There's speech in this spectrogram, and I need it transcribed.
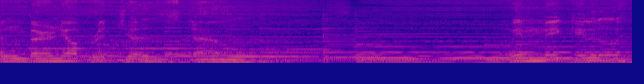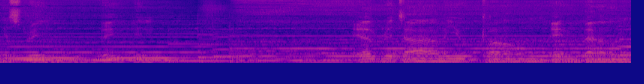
and burn your bridges time you come around.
